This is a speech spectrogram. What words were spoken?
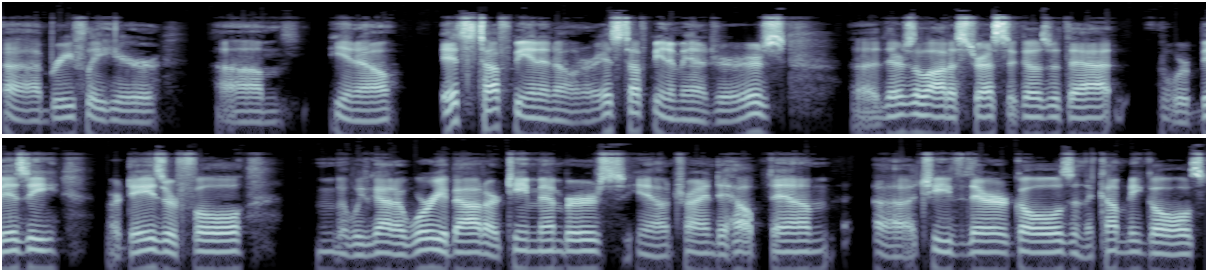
uh, briefly here. Um, you know, it's tough being an owner. It's tough being a manager. There's uh, there's a lot of stress that goes with that. We're busy. Our days are full. We've got to worry about our team members. You know, trying to help them uh, achieve their goals and the company goals.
